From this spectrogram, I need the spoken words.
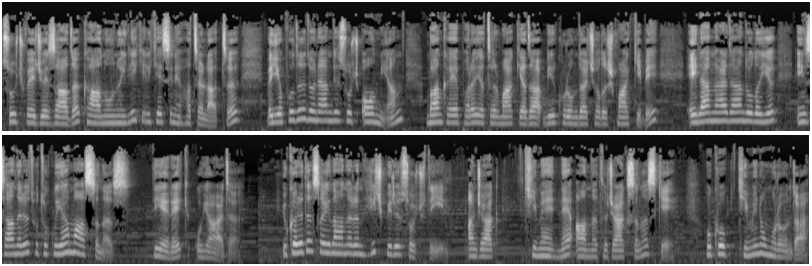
Suç ve cezada kanunilik ilkesini hatırlattı ve yapıldığı dönemde suç olmayan bankaya para yatırmak ya da bir kurumda çalışmak gibi eylemlerden dolayı insanları tutuklayamazsınız diyerek uyardı. Yukarıda sayılanların hiçbiri suç değil. Ancak kime ne anlatacaksınız ki? Hukuk kimin umurunda?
